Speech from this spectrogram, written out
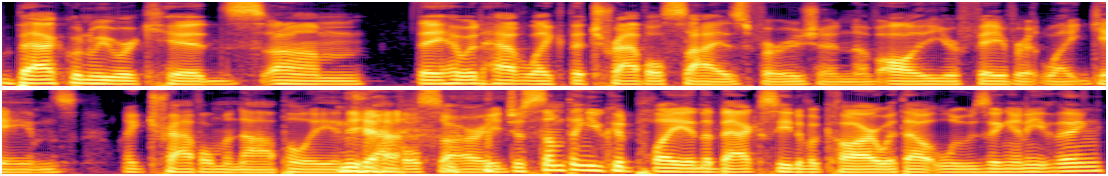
back when we were kids, um, they would have like the travel size version of all your favorite like games, like Travel Monopoly and Yeah. Travel Sorry, just something you could play in the back seat of a car without losing anything.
